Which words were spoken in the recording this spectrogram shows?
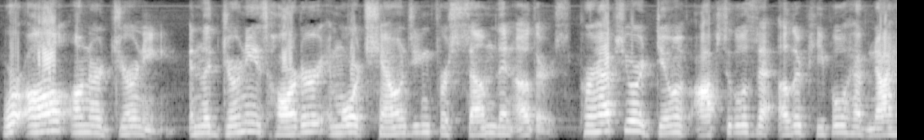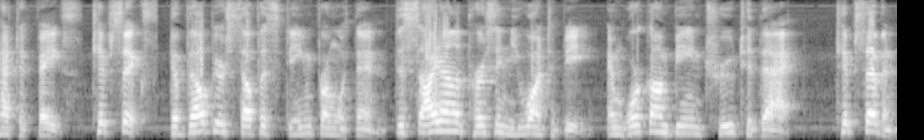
We're all on our journey, and the journey is harder and more challenging for some than others. Perhaps you are dealing with obstacles that other people have not had to face. Tip 6. Develop your self-esteem from within. Decide on the person you want to be, and work on being true to that. Tip 7.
